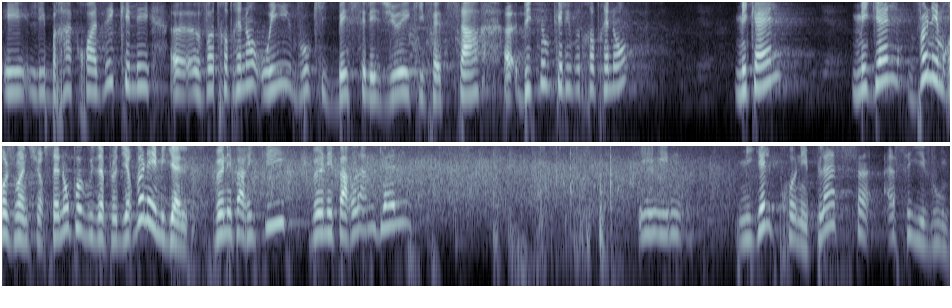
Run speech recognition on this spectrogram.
et les bras croisés, quel est euh, votre prénom? Oui, vous qui baissez les yeux et qui faites ça. Euh, dites-nous quel est votre prénom? Michael? Miguel, venez me rejoindre sur scène, on peut vous applaudir. Venez, Miguel, venez par ici, venez par là, Miguel. Et Miguel, prenez place, asseyez-vous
